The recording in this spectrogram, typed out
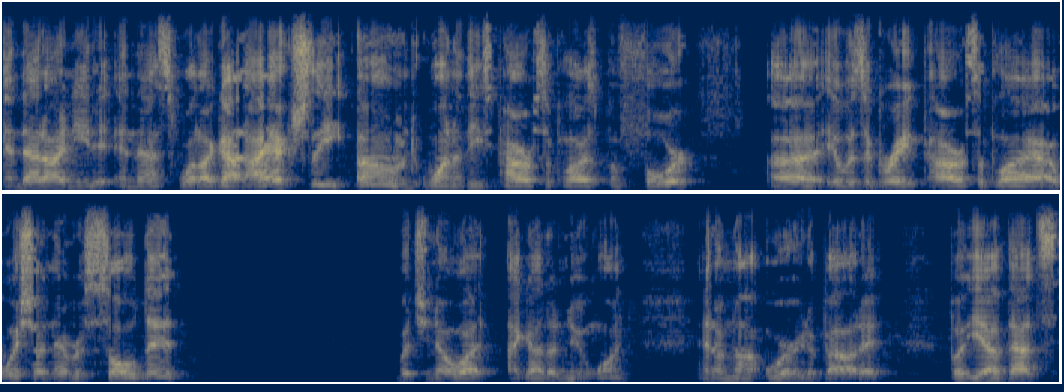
and that I need it. And that's what I got. I actually owned one of these power supplies before uh, it was a great power supply. I wish I never sold it. But you know what? I got a new one. And I'm not worried about it. But yeah, that's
